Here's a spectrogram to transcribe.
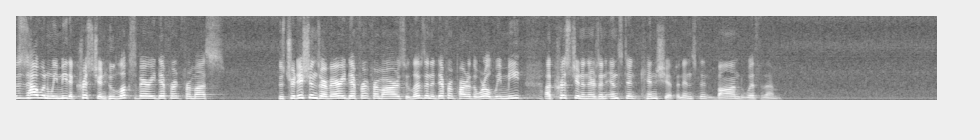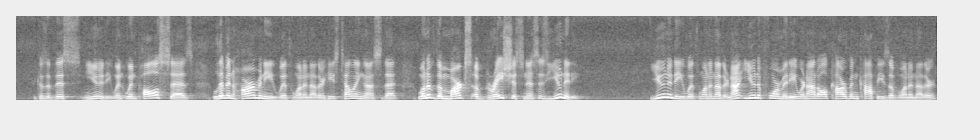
This is how, when we meet a Christian who looks very different from us, whose traditions are very different from ours, who lives in a different part of the world, we meet a Christian and there's an instant kinship, an instant bond with them. Because of this unity. When, when Paul says, live in harmony with one another, he's telling us that one of the marks of graciousness is unity. Unity with one another, not uniformity. We're not all carbon copies of one another.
